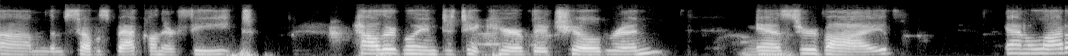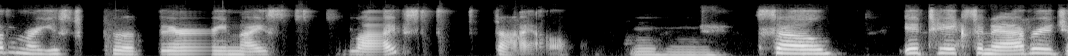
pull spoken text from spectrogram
um, themselves back on their feet, how they're going to take care of their children mm-hmm. and survive. And a lot of them are used to a very nice lifestyle. Mm-hmm. So it takes an average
